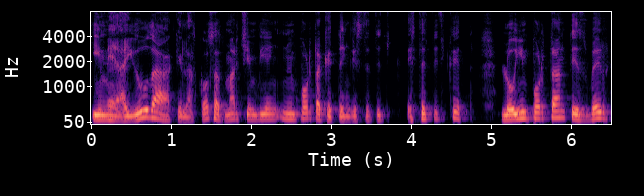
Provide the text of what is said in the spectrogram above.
y me ayuda a que las cosas marchen bien, no importa que tenga esta etiqueta. Lo importante es ver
